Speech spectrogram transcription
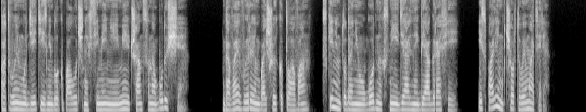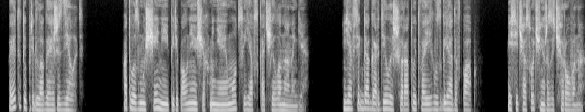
По-твоему, дети из неблагополучных семей не имеют шанса на будущее? Давай выроем большой котлован, скинем туда неугодных с неидеальной биографией и спалим к чертовой матери. Это ты предлагаешь сделать? От возмущения и переполняющих меня эмоций я вскочила на ноги. Я всегда гордилась широтой твоих взглядов, пап. И сейчас очень разочарована.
